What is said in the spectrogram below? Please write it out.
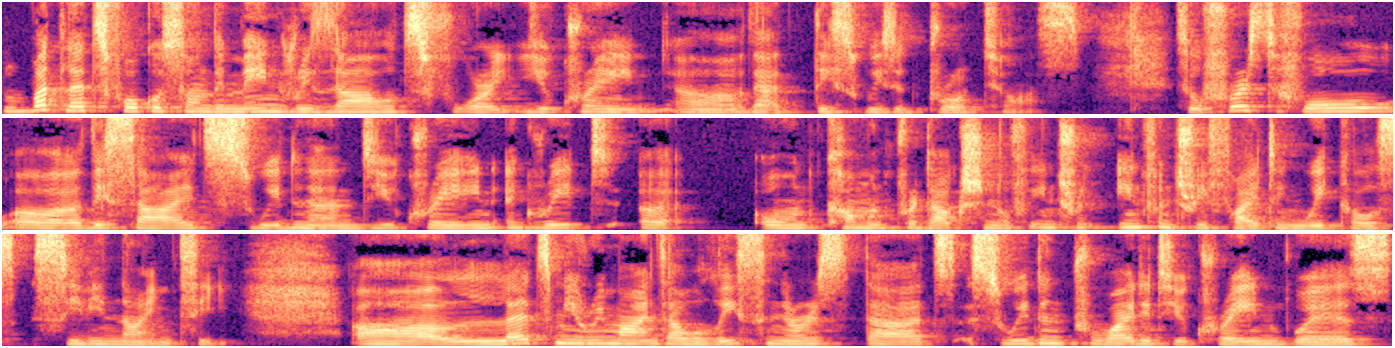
but let's focus on the main results for Ukraine uh, that this visit brought to us. So, first of all, uh, the sides, Sweden and Ukraine, agreed uh, on common production of infantry fighting vehicles CV 90. Uh, let me remind our listeners that Sweden provided Ukraine with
